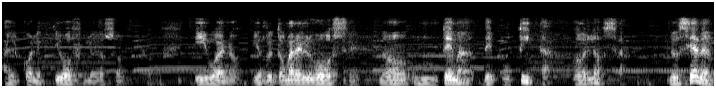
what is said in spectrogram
al colectivo filosófico. Y bueno, y retomar el goce, ¿no? Un tema de putita golosa. Luciana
